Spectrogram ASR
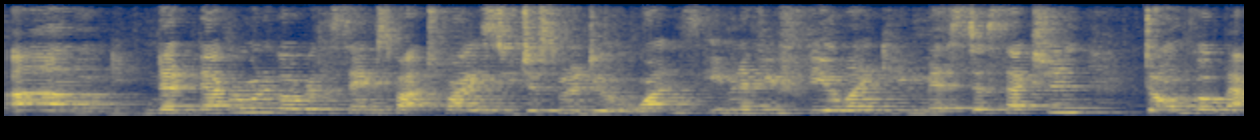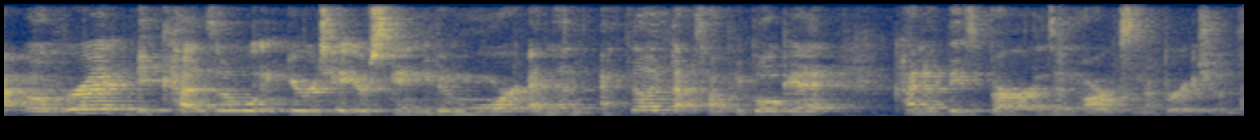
Um, you never want to go over the same spot twice, you just want to do it once. Even if you feel like you missed a section, don't go back over it because it will irritate your skin even more and then I feel like that's how people get kind of these burns and marks and abrasions.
